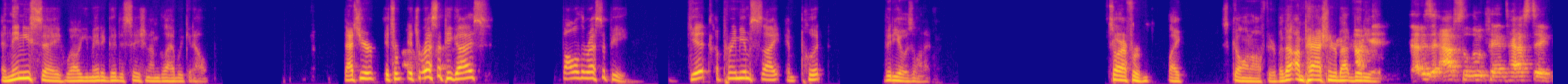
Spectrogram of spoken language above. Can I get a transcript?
And then you say, well, you made a good decision. I'm glad we could help. That's your, it's a, it's a recipe, guys. Follow the recipe get a premium site and put videos on it. Sorry for like going off there, but that, I'm passionate about video. That is an absolute fantastic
